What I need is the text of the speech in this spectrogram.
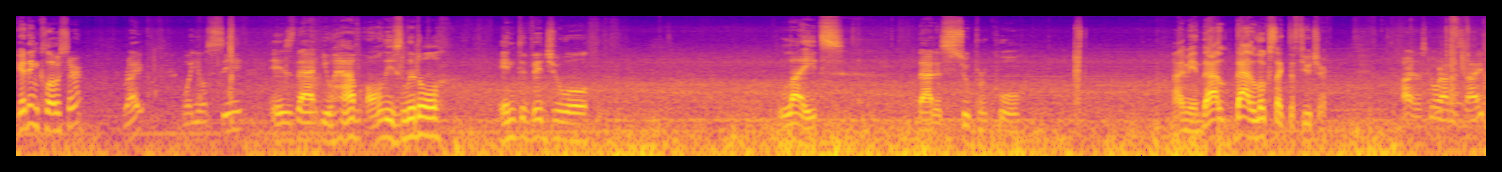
Getting closer, right? What you'll see is that you have all these little individual lights. That is super cool. I mean, that, that looks like the future. All right, let's go around the side.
